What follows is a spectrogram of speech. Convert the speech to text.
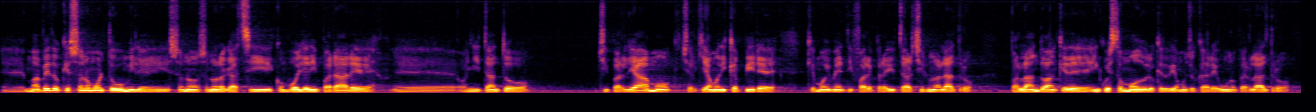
eh, ma vedo che sono molto umili, sono, sono ragazzi con voglia di imparare, eh, ogni tanto ci parliamo, cerchiamo di capire che movimenti fare per aiutarci l'uno all'altro, parlando anche in questo modulo che dobbiamo giocare uno per l'altro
